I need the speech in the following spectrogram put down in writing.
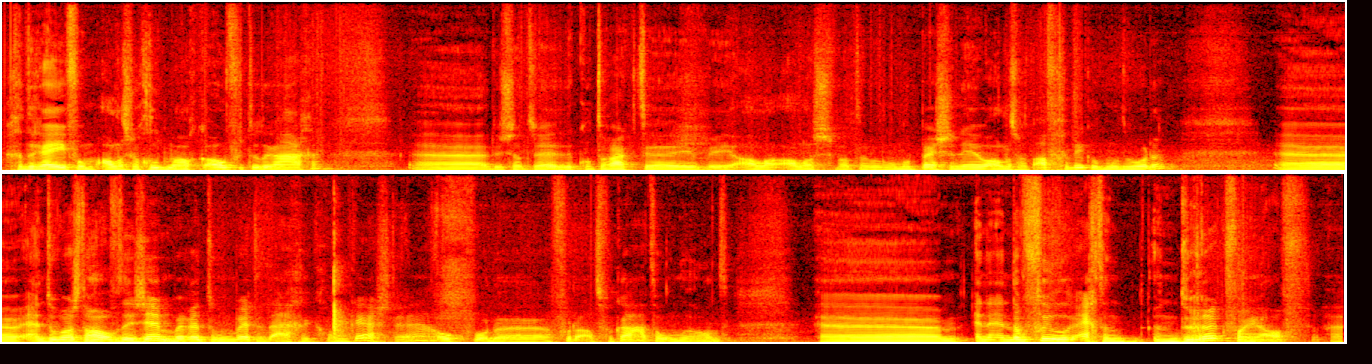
gedreven om alles zo goed mogelijk over te dragen. Dus dat, de contracten, alle, alles wat er rondom personeel, alles wat afgewikkeld moet worden. En toen was het half december en toen werd het eigenlijk gewoon kerst, hè? ook voor de, voor de advocaten onderhand. Uh, en, en dan viel er echt een, een druk van je af. Uh,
